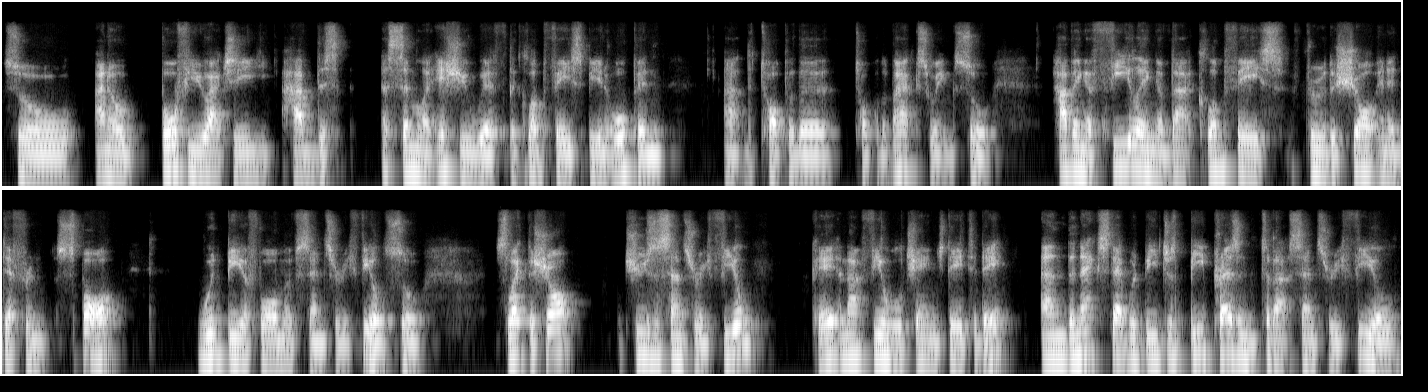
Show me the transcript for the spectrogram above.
So I know both of you actually have this a similar issue with the club face being open at the top of the top of the backswing. So having a feeling of that club face through the shot in a different spot would be a form of sensory feel. So select a shot, choose a sensory feel, Okay. And that feel will change day to day. And the next step would be just be present to that sensory feel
